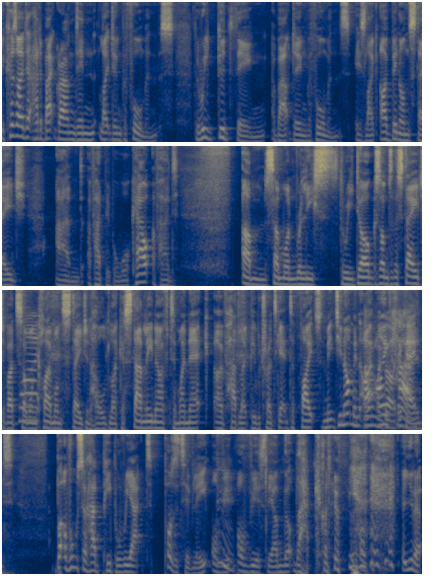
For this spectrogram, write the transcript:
because I had a background in like doing performance, the really good thing about doing performance is like I've been on stage and I've had people walk out. I've had um someone release three dogs onto the stage. I've had someone climb onto stage and hold like a Stanley knife to my neck. I've had like people try to get into fights with me. Do you know what I mean? Oh I, I've God, okay. had but I've also had people react positively. Obvi- Hmm. Obviously, I'm not that kind of. you know,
